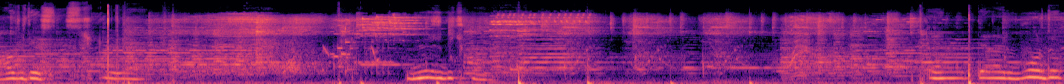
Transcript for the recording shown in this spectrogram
Abi destansı çıkıyor ya. 100 güç puanı. Vurduk.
